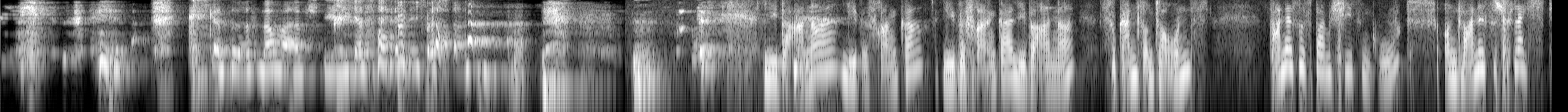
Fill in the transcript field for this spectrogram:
Kannst du das nochmal abspielen? Ich habe es leider nicht verstanden. Liebe Anna, liebe Franka, liebe Franka, liebe Anna, so ganz unter uns, wann ist es beim Schießen gut und wann ist es schlecht,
